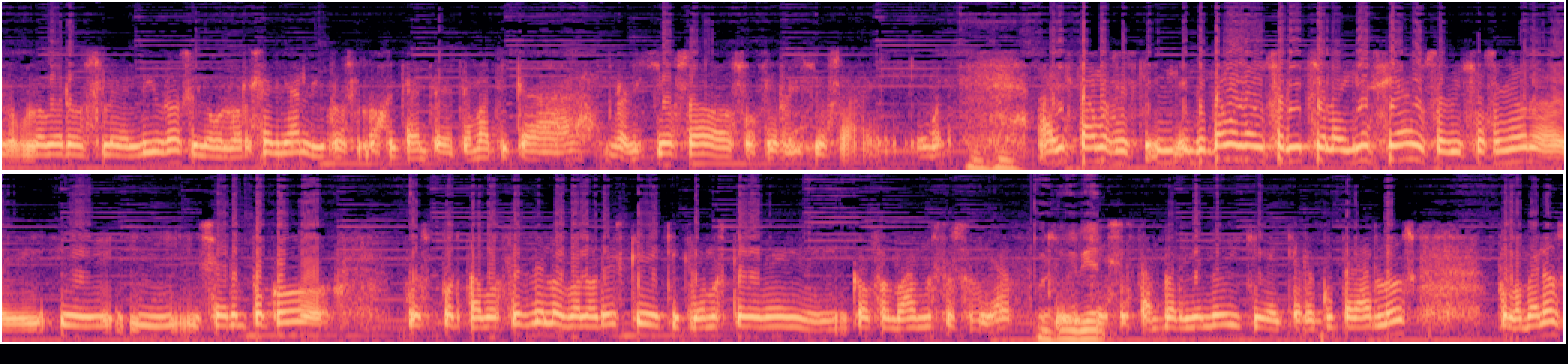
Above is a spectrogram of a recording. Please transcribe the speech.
blogueros leen libros y luego lo reseñan libros lógicamente de temática religiosa o socio-religiosa y, bueno. Ahí estamos intentamos dar un servicio a la iglesia un servicio al Señor y ser un poco pues portavoces de los valores que, creemos que deben conformar nuestra sociedad, pues que, se están perdiendo y que hay que recuperarlos, por lo menos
